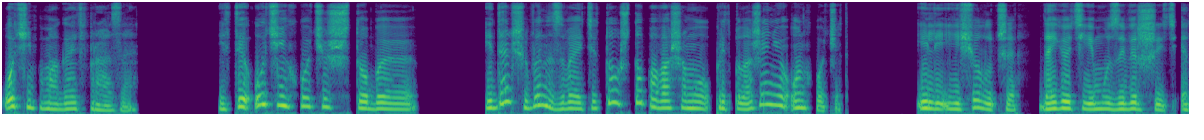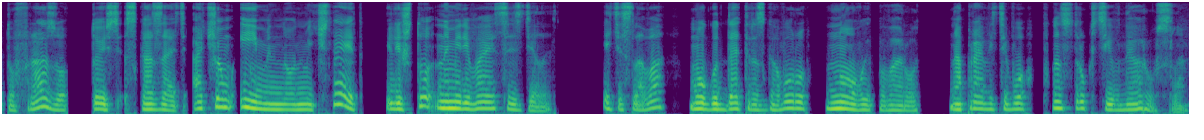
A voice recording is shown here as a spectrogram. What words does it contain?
очень помогает фраза «И ты очень хочешь, чтобы...» И дальше вы называете то, что, по вашему предположению, он хочет. Или еще лучше, даете ему завершить эту фразу, то есть сказать, о чем именно он мечтает или что намеревается сделать. Эти слова могут дать разговору новый поворот, направить его в конструктивное русло.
